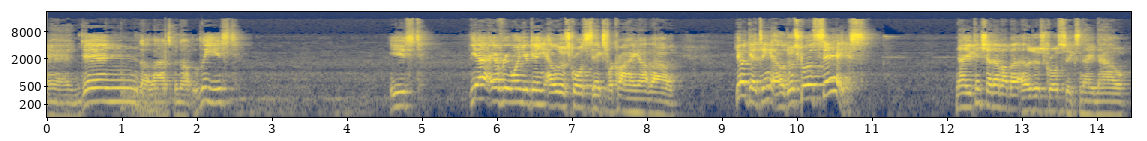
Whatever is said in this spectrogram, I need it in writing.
And then, the last but not least, East. Yeah, everyone, you're getting Elder Scrolls 6 for crying out loud. You're getting Elder Scrolls 6! Now you can shut up about Elder Scrolls 6 right now.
